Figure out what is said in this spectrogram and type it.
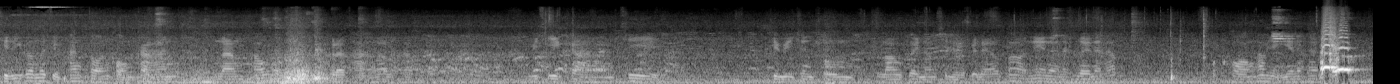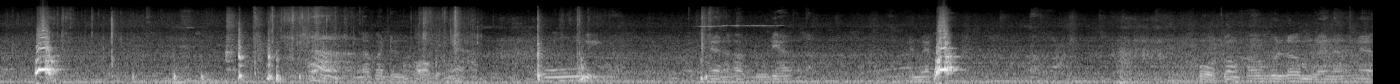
ทีนี้ก็มาถึงขั้นตอนของการนำเขาออกจากกระถางแล้วนะครับ วิธีการที่ทีวีชนชมเราเคยนำเสนอไปแล้วก็นี่นะเลยนะครับ ประคองเข้าอย่างนี้นะครับอ่าแล้วก็ดึงออกอย่างนี้ครับอุ้ยเนี่ยนะครับดูดิครับเห็นไหมครับโอ้ตรงเขาเริ่มเลยนะเนี่ย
